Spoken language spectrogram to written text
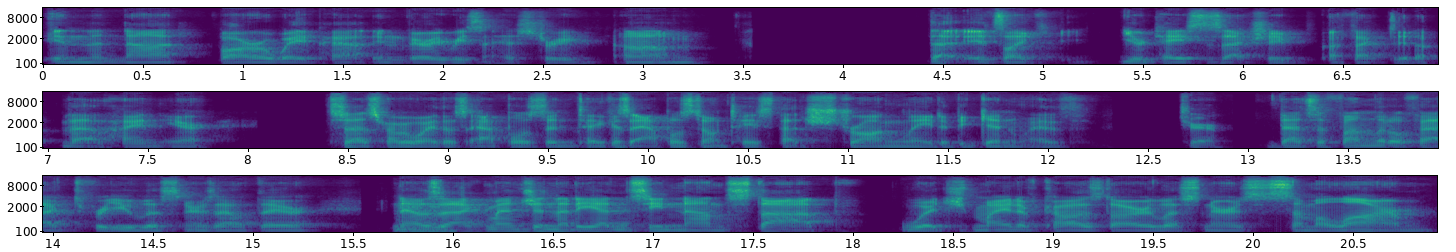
in the not far away path in very recent history um that it's like your taste is actually affected that high in the air so that's probably why those apples didn't take because apples don't taste that strongly to begin with Sure. That's a fun little fact for you listeners out there. Now, Mhm. Zach mentioned that he hadn't seen Nonstop, which might have caused our listeners some alarm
